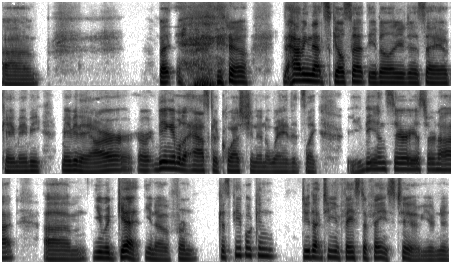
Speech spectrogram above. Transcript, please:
Um, but you know, having that skill set the ability to say okay maybe maybe they are or being able to ask a question in a way that's like are you being serious or not? Um, you would get you know from because people can do that to you face to face too. You're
